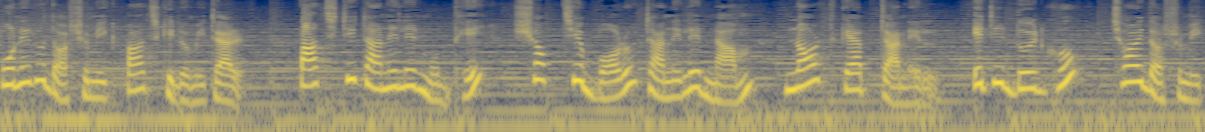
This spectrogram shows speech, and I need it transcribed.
পনেরো দশমিক পাঁচ কিলোমিটার। পাঁচটি টানেলের মধ্যে সবচেয়ে বড় টানেলের নাম নর্থ ক্যাপ টানেল। এটির দৈর্ঘ্য ছয় দশমিক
